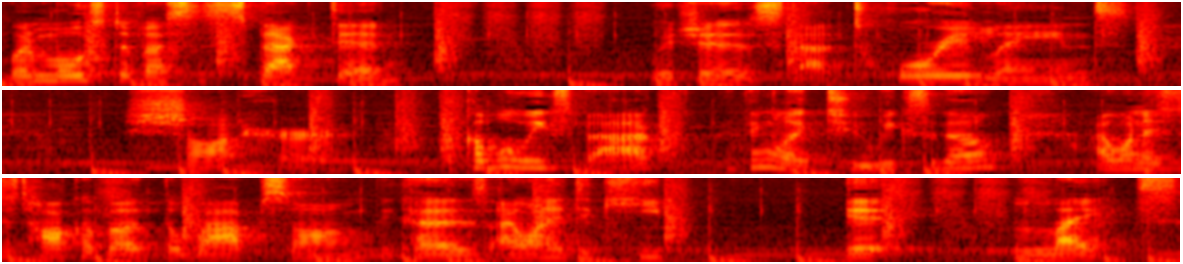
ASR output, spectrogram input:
what most of us suspected, which is that Tory Lanez shot her. A couple weeks back, I think like two weeks ago, I wanted to talk about the WAP song because I wanted to keep it light.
